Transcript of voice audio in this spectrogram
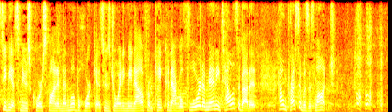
CBS News correspondent Manuel Bojorquez, who's joining me now from Cape Canaveral, Florida. Manny, tell us about it. How impressive was this launch?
